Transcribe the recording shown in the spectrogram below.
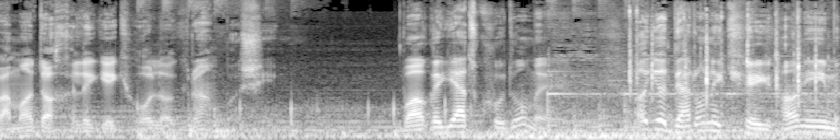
و ما داخل یک هولوگرام باشیم واقعیت کدومه؟ آیا درون کیهانیم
